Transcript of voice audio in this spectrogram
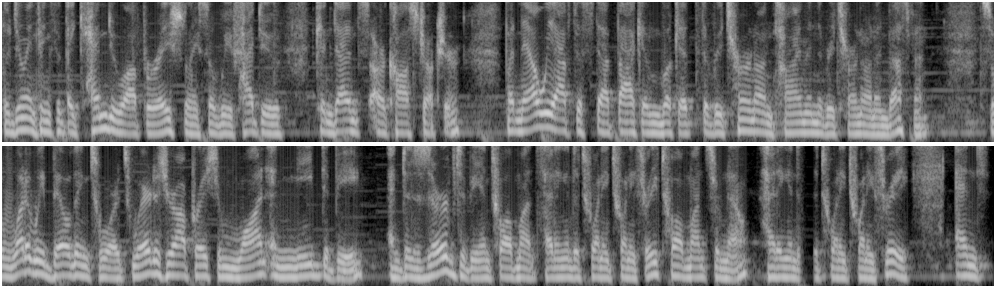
They're doing things that they can do operationally. So we've had to condense our cost structure. But now we have to step back and look at the return on time and the return on investment. So, what are we building towards? Where does your operation want and need to be? and deserve to be in 12 months heading into 2023 12 months from now heading into 2023 and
